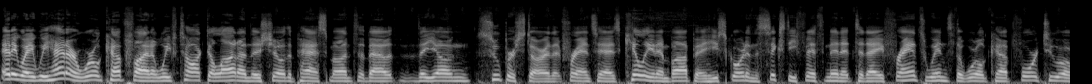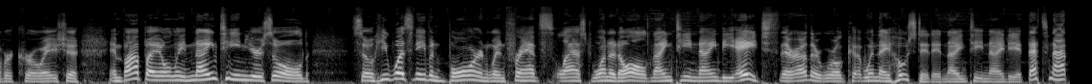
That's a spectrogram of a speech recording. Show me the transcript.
Anyway, we had our World Cup final. We've talked a lot on this show the past month about the young superstar that France has, Kylian Mbappe. He scored in the 65th minute today. France wins the World Cup 4 2 over Croatia. Mbappe, only 19 years old. So he wasn't even born when France last won it all, 1998, their other World Cup, when they hosted in 1998. That's not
